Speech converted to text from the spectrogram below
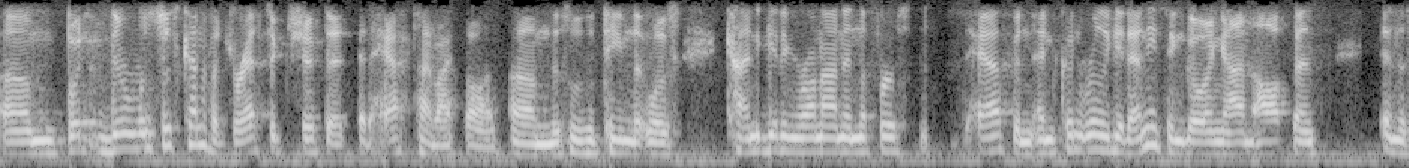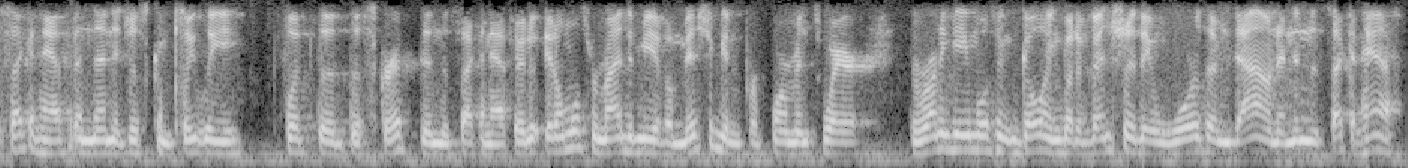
Um, but there was just kind of a drastic shift at, at halftime, I thought. Um, this was a team that was kind of getting run on in the first half and, and couldn't really get anything going on offense in the second half, and then it just completely flipped the, the script in the second half. It, it almost reminded me of a Michigan performance where the running game wasn't going, but eventually they wore them down, and in the second half,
